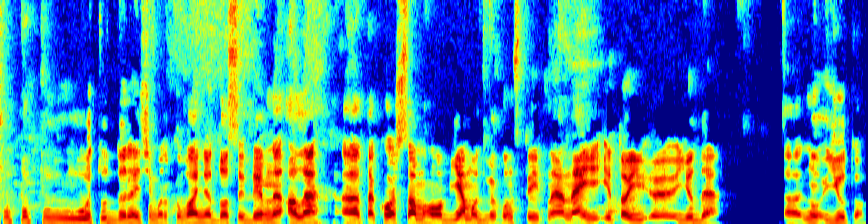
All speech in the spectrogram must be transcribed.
Фу-пу-пу. Тут, до речі, маркування досить дивне, але е, також самого об'єму двигун стоїть на Енеї і той е, UD. Е, ну, Юто.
